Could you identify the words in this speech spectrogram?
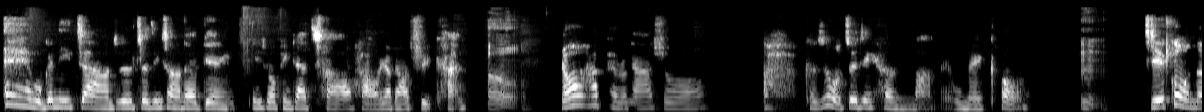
哎，我跟你讲，就是最近上的那个电影，听说评价超好，要不要去看？嗯，然后他朋友跟他说：“啊，可是我最近很忙，哎，我没空。”嗯，结果呢，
